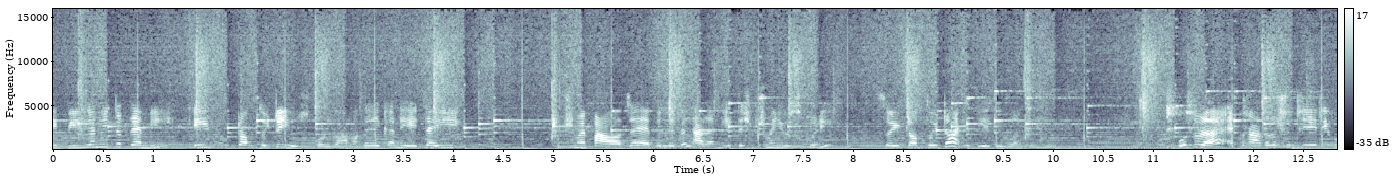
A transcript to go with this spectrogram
এই বিরিয়ানিটাতে আমি এই টক দইটা ইউজ করব। আমাদের এখানে এটাই সবসময় পাওয়া যায় অ্যাভেলেবেল আর আমি এটা সবসময় ইউজ করি। সো এই টক দইটা আগে দিয়ে দিব আমি। বন্ধুরা, এখন আদা রসুন দিয়ে দিব।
